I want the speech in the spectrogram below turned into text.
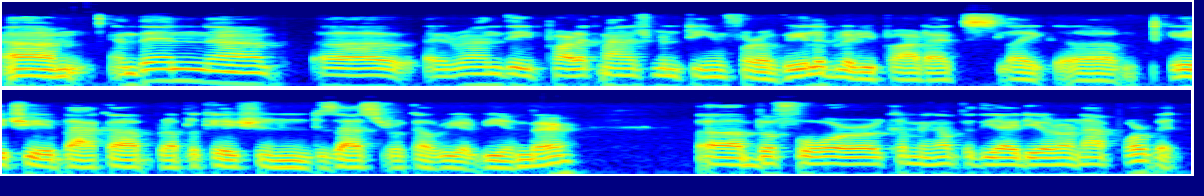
Um, and then uh, uh, I ran the product management team for availability products like uh, HA backup, replication, disaster recovery at VMware uh, before coming up with the idea on App Orbit.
